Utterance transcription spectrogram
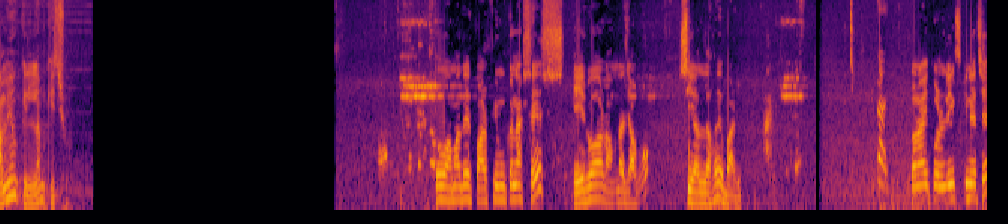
আমিও কিনলাম কিছু। তো আমাদের পারফিউম কেনা শেষ এরপর আমরা যাব শিয়ালদা হয়ে বাড়ি। সোনাই কোল্ড ড্রিঙ্কস কিনেছে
